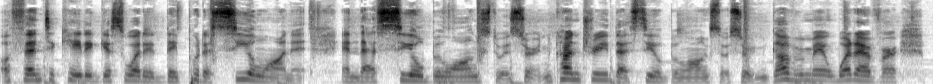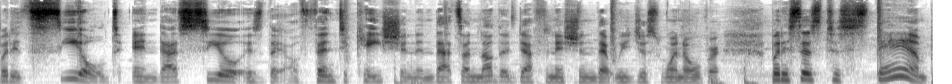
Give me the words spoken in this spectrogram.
authenticated, guess what? It, they put a seal on it, and that seal belongs to a certain country. That seal belongs to a certain government, whatever. But it's sealed, and that seal is the authentication, and that's another definition that we just went over. But it says to stamp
